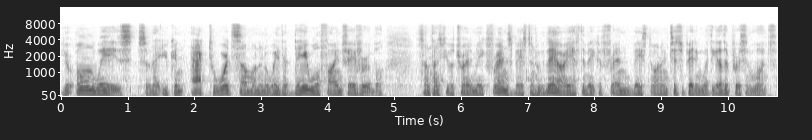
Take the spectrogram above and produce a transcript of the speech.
your own ways so that you can act towards someone in a way that they will find favorable. Sometimes people try to make friends based on who they are. You have to make a friend based on anticipating what the other person wants.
